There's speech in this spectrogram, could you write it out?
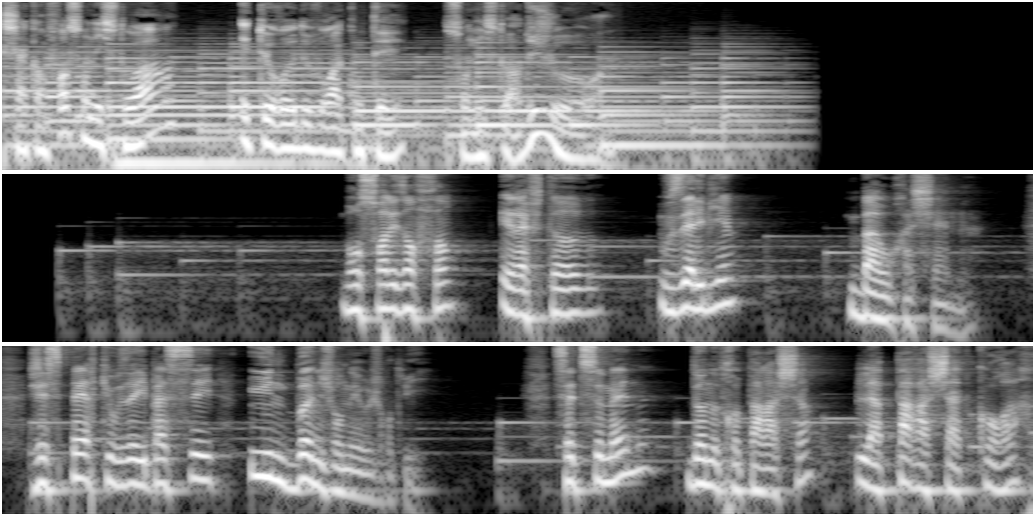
Chaque enfant son histoire est heureux de vous raconter son histoire du jour. Bonsoir les enfants et Reftov, vous allez bien? Baou Hashem. J'espère que vous avez passé une bonne journée aujourd'hui. Cette semaine, dans notre paracha, la paracha de Korach,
